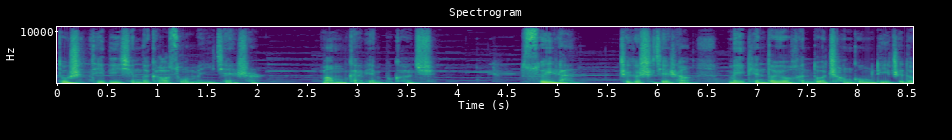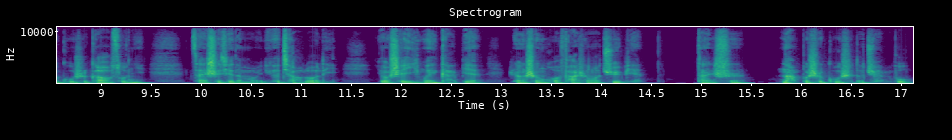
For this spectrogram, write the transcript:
都身体力行地告诉我们一件事儿：盲目改变不可取。虽然。这个世界上每天都有很多成功励志的故事，告诉你，在世界的某一个角落里，有谁因为改变让生活发生了巨变。但是那不是故事的全部。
